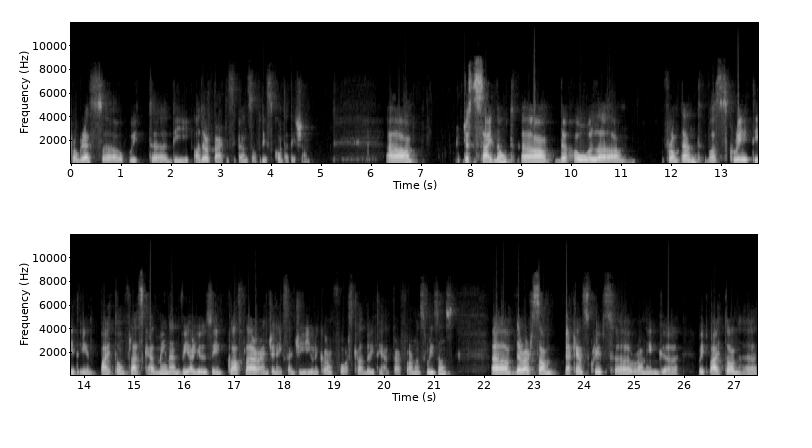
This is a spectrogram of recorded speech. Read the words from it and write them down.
progress uh, with uh, the other participants of this competition. Um, just a side note, uh, the whole um, front end was created in Python Flask admin, and we are using Cloudflare, Nginx, and gUnicorn for scalability and performance reasons. Um, there are some backend scripts uh, running uh, with Python uh,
